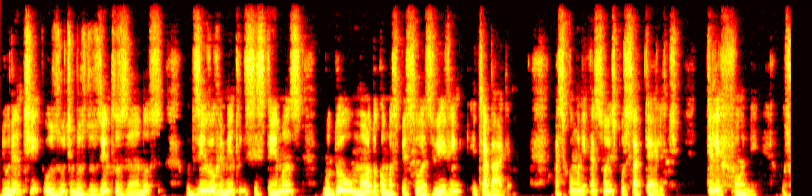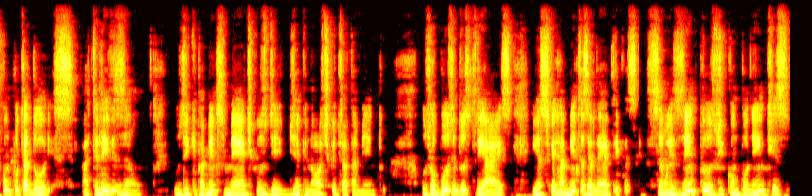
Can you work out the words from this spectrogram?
Durante os últimos 200 anos, o desenvolvimento de sistemas mudou o modo como as pessoas vivem e trabalham. As comunicações por satélite, telefone, os computadores, a televisão, os equipamentos médicos de diagnóstico e tratamento, os robôs industriais e as ferramentas elétricas são exemplos de componentes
